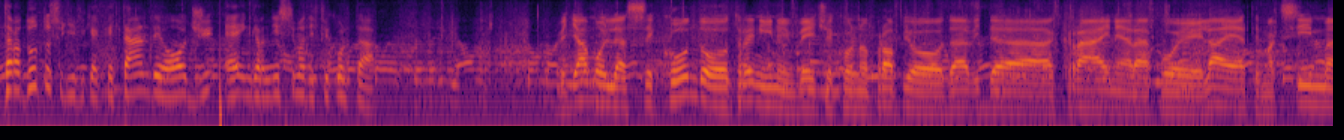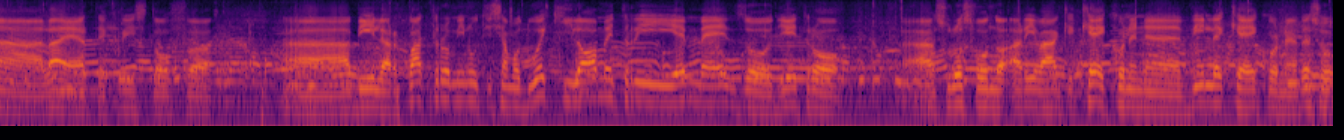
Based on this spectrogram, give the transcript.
tradotto significa che Tande oggi è in grandissima difficoltà Vediamo il secondo trenino invece con proprio David Kreiner, poi Laerte, Maxim Laerte, Christoph uh, Bilar. 4 minuti, siamo 2 km e mezzo dietro uh, sullo sfondo arriva anche Kekkonen, Ville Kekkonen. Adesso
